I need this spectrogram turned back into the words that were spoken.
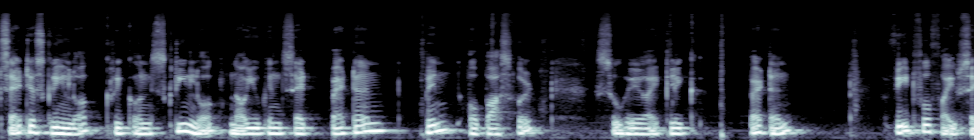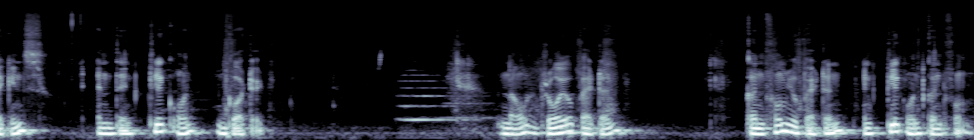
set your screen lock click on screen lock. Now you can set pattern pin or password. So here i click pattern wait for 5 seconds and then click on got it. Now draw your pattern confirm your pattern and click on confirm.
